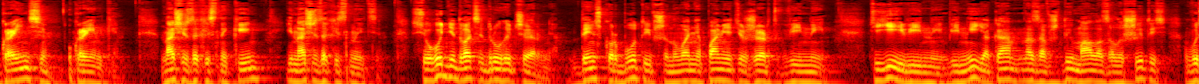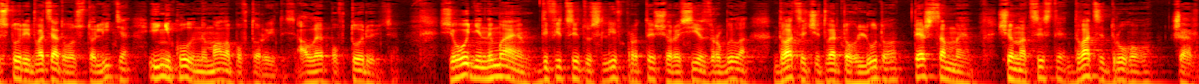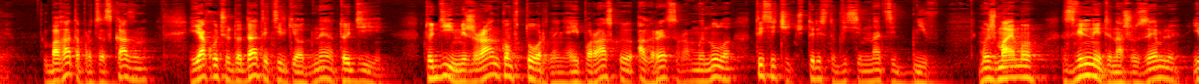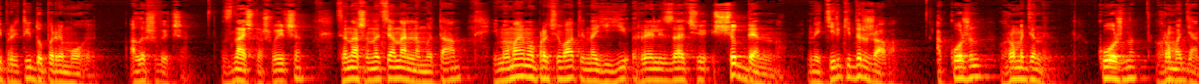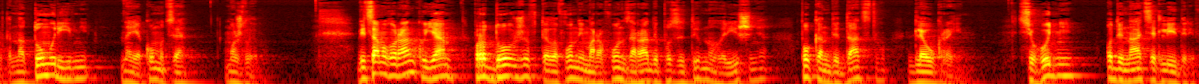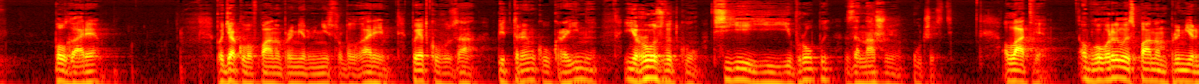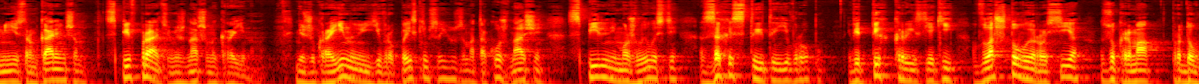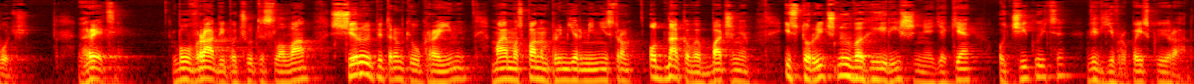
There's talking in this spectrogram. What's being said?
Українці, українки, наші захисники і наші захисниці. Сьогодні 22 червня, день скорботи і вшанування пам'яті жертв війни, тієї війни, війни, яка назавжди мала залишитись в історії ХХ століття і ніколи не мала повторитись, але повторюється. Сьогодні немає дефіциту слів про те, що Росія зробила 24 лютого, те ж саме, що нацисти 22 червня. Багато про це сказано. Я хочу додати тільки одне тоді. Тоді, між ранком вторгнення і поразкою агресора минуло 1418 днів. Ми ж маємо звільнити нашу землю і прийти до перемоги, але швидше, значно швидше. Це наша національна мета, і ми маємо працювати на її реалізацію щоденно, не тільки держава, а кожен громадянин кожна громадянка на тому рівні, на якому це можливо. Від самого ранку я продовжив телефонний марафон заради позитивного рішення по кандидатству для України. Сьогодні 11 лідерів. Болгарія. Подякував пану прем'єр-міністру Болгарії Петкову за підтримку України і розвитку всієї Європи за нашою участь. Латвія обговорили з паном прем'єр-міністром Каріншем співпрацю між нашими країнами, між Україною і Європейським Союзом, а також наші спільні можливості захистити Європу від тих криз, які влаштовує Росія, зокрема продовольчі. Греція. Був радий почути слова щирої підтримки України. Маємо з паном прем'єр-міністром однакове бачення історичної ваги рішення, яке очікується від Європейської ради.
